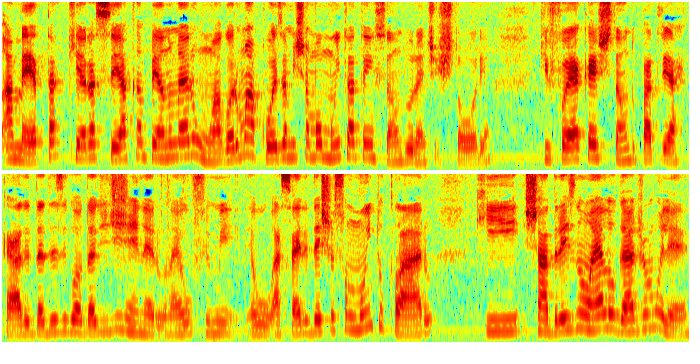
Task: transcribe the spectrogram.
a meta, que era ser a campeã número um. Agora, uma coisa me chamou muito a atenção durante a história, que foi a questão do patriarcado e da desigualdade de gênero. Né? O filme, a série deixa isso muito claro, que xadrez não é lugar de uma mulher.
